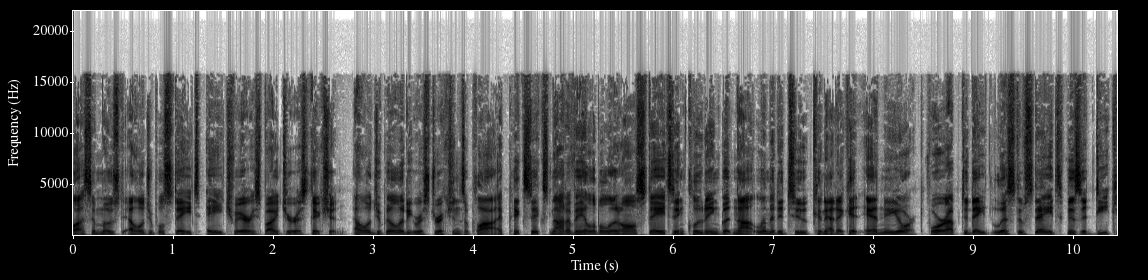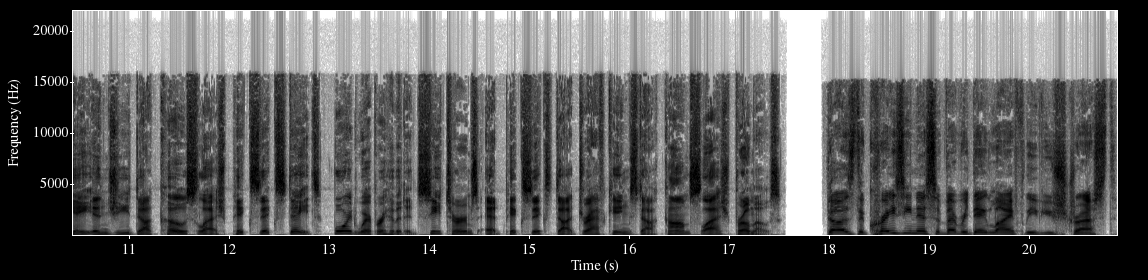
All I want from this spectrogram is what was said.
in most eligible states. Age varies by jurisdiction. Eligibility restrictions apply. Pick Six not available in all states, including but not limited to Connecticut and New York. For up to date list of states, visit dkng.co slash pick six states. Void where prohibited. See terms at pick6.draftkings.com slash promos. Does the craziness of everyday life leave you stressed?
